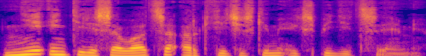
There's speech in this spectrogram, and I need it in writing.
не интересоваться арктическими экспедициями».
